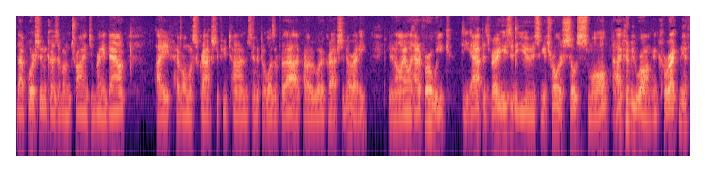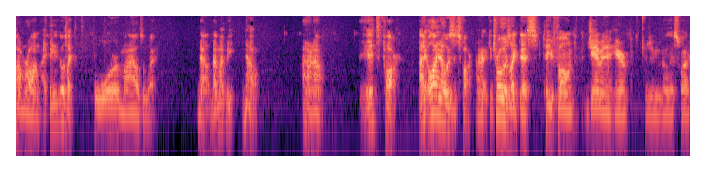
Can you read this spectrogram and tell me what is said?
that portion because if I'm trying to bring it down, I have almost crashed a few times, and if it wasn't for that, I probably would have crashed it already. You know, I only had it for a week. The app is very easy to use. The controller is so small. I could be wrong, and correct me if I'm wrong. I think it goes like four miles away. No, that might be no. I don't know. It's far. I all I know is it's far. All right, controllers like this. Take your phone, jam it in here, because you can go this way.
